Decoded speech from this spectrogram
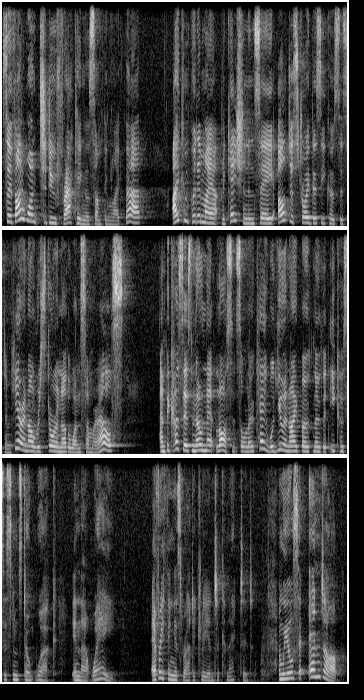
So if I want to do fracking or something like that, I can put in my application and say, I'll destroy this ecosystem here and I'll restore another one somewhere else. And because there's no net loss, it's all okay. Well, you and I both know that ecosystems don't work in that way. Everything is radically interconnected. And we also end up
